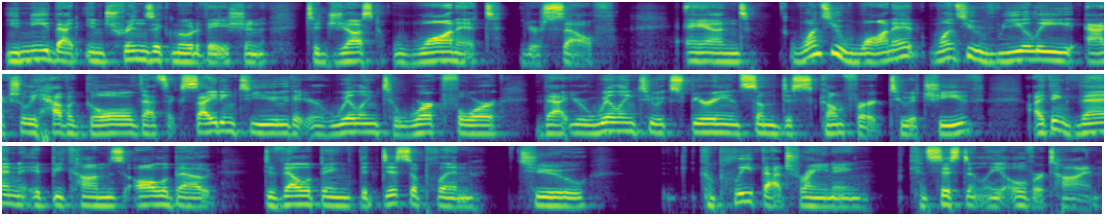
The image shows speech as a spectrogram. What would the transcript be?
You need that intrinsic motivation to just want it yourself. And once you want it, once you really actually have a goal that's exciting to you, that you're willing to work for, that you're willing to experience some discomfort to achieve, I think then it becomes all about developing the discipline to complete that training consistently over time.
